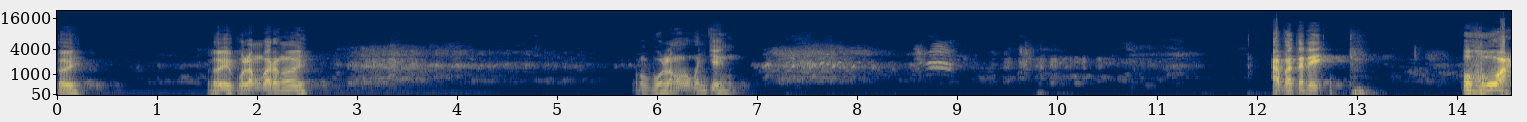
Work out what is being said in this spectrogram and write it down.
Hei, hei, pulang bareng, hei. Mau pulang mau kencing. Apa tadi? Ukhuwah.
